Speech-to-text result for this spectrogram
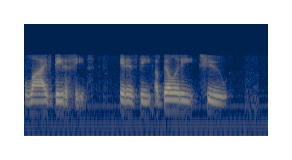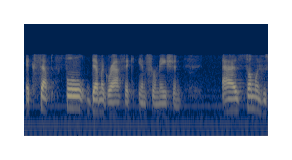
live data feeds. It is the ability to accept full demographic information as someone who's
